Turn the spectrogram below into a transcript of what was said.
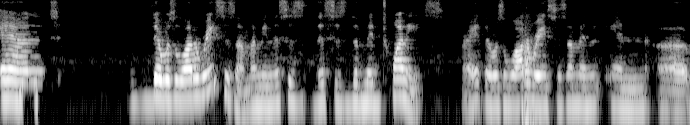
and there was a lot of racism. I mean this is this is the mid 20s right? There was a lot of racism in in uh,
